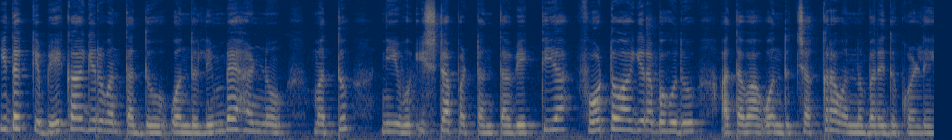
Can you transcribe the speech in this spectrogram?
ಇದಕ್ಕೆ ಬೇಕಾಗಿರುವಂಥದ್ದು ಒಂದು ಲಿಂಬೆಹಣ್ಣು ಮತ್ತು ನೀವು ಇಷ್ಟಪಟ್ಟಂಥ ವ್ಯಕ್ತಿಯ ಫೋಟೋ ಆಗಿರಬಹುದು ಅಥವಾ ಒಂದು ಚಕ್ರವನ್ನು ಬರೆದುಕೊಳ್ಳಿ.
